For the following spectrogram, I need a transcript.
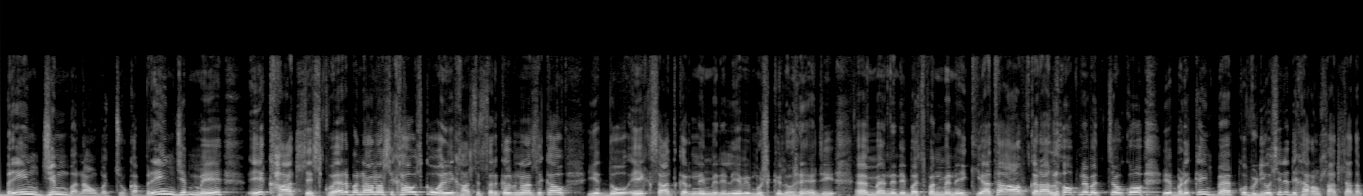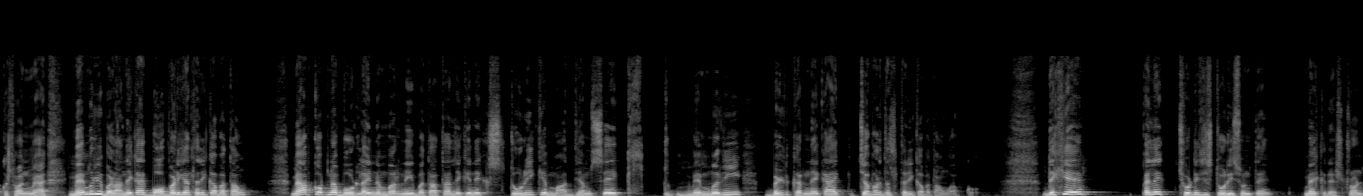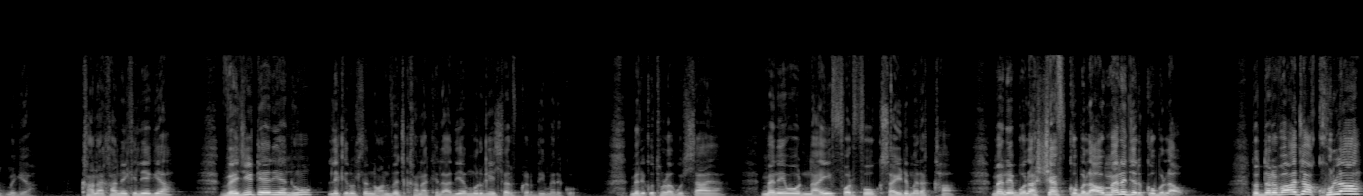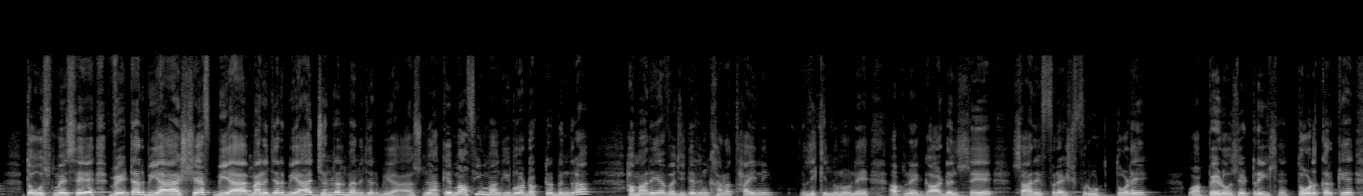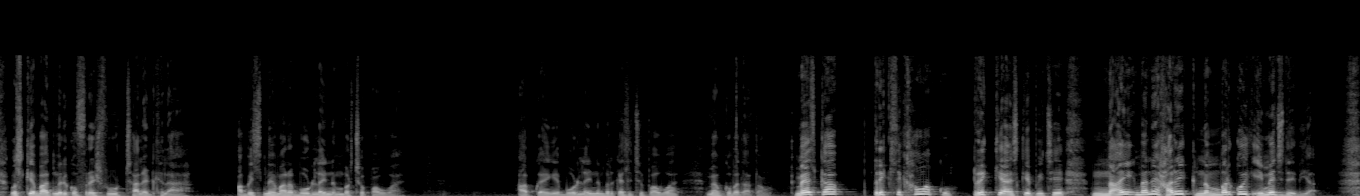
ब्रेन जिम बनाओ बच्चों का। ब्रेन जिम में एक हाथ से स्क्वायर बनाना सिखाओ उसको और एक हाथ से सर्कल बनाना सिखाओ। ये दो एक साथ करने मेरे लिए भी मुश्किल हो रहे हैं जी। ए, मैंने भी बचपन में नहीं किया था। आप करा लो अपने बच्चों को। ये बड़े कहीं मैं आपको वीडियो से दिखा रहा हूँ साथ साथ आपको समझ में आए। मेमोरी बढ़ाने का एक बहुत बढ़िया तरीका बताऊँ। मैं आपको अपना बोर्ड लाइन नंबर नहीं बताता लेकिन एक स्टोरी के माध्यम से एक मेमोरी बिल्ड करने का एक ज़बरदस्त तरीका बताऊँगा आपको। देखिए पहले एक छोटी सी स्टोरी सुनते हैं। मैं एक रेस्टोरेंट में गया। खाना खाने के लिए गया। वेजिटेरियन हूँ लेकिन उसने नॉनवेज खाना खिला दिया। मुर्गी सर्व कर दी मेरे को। मेरे को थोड़ा गुस्सा आया। मैंने वो नाइफ और फोक साइड में रखा। मैंने बोला शेफ को बुलाओ मैनेजर को बुलाओ। तो दरवाज़ा खुला तो उसमें से वेटर भी आया शेफ भी आया मैनेजर भी आया जनरल मैनेजर भी आया। उसने आके माफ़ी मांगी, बोला डॉक्टर बिंद्रा, हमारे यहाँ वेजिटेरियन खाना था ही नहीं। लेकिन उन्होंने अपने गार्डन से सारे फ्रेश फ्रूट तोड़े। वहाँ पेड़ों से ट्री से तोड़ करके उसके बाद मेरे को फ्रेश फ्रूट सैलेड खिलाया। अब इसमें हमारा बोर्ड लाइन नंबर छुपा हुआ है। आप कहेंगे बोर्ड लाइन नंबर कैसे छुपा हुआ है? मैं आपको बताता हूँ। मैं इसका ट्रिक सिखाऊं आपको? ट्रिक क्या है इसके पीछे? नाइन, मैंने हर एक नंबर को एक इमेज दे दिया।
